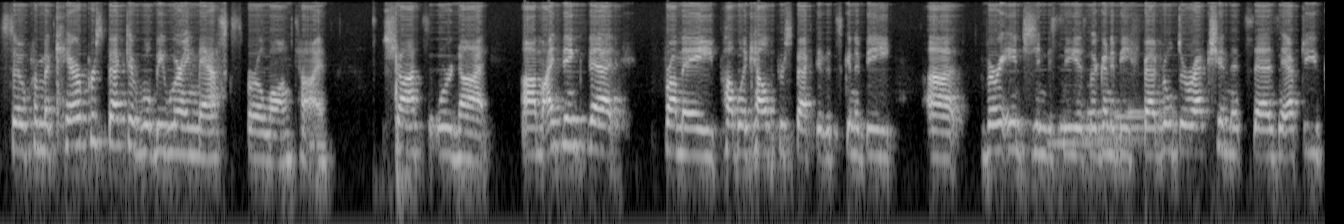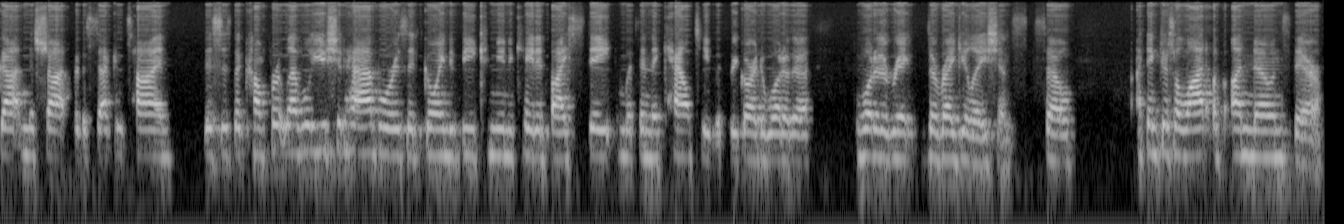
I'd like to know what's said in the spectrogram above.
So from a care perspective, we'll be wearing masks for a long time, shots or not. Um, I think that from a public health perspective, it's going to be uh, very interesting to see is there going to be federal direction that says after you've gotten the shot for the second time, this is the comfort level you should have, or is it going to be communicated by state and within the county with regard to what are the what are the re- the regulations? So I think there's a lot of unknowns there.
